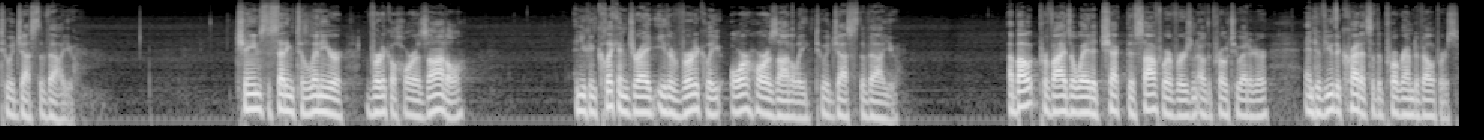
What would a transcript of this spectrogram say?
to adjust the value. Change the setting to linear, vertical, horizontal, and you can click and drag either vertically or horizontally to adjust the value. About provides a way to check the software version of the Pro 2 editor and to view the credits of the program developers.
